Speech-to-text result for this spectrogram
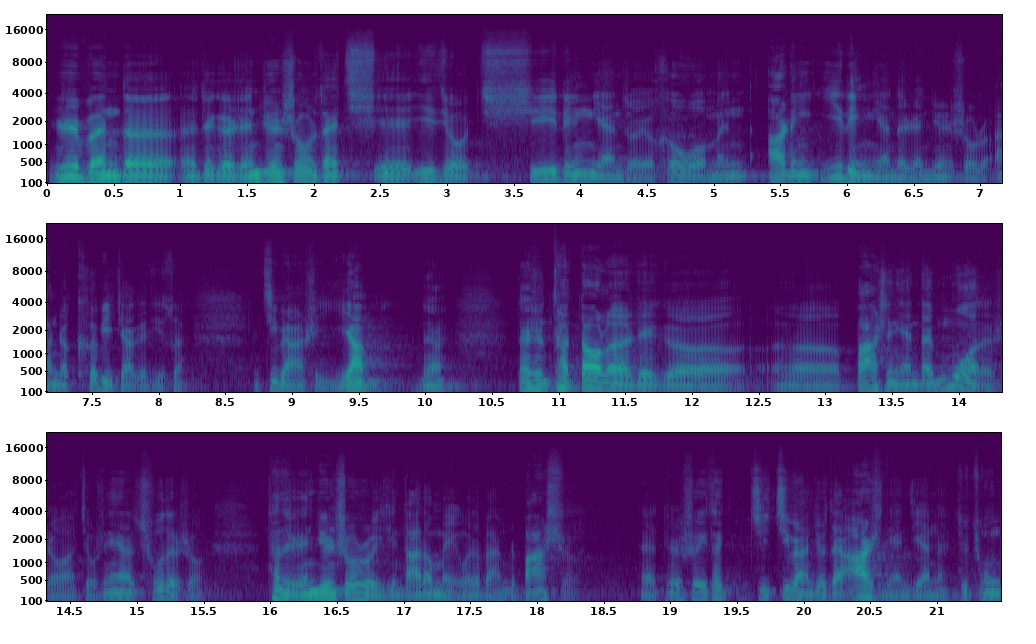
日本的呃这个人均收入在七一九七零年左右和我们二零一零年的人均收入按照可比价格计算，基本上是一样的，对吧？但是它到了这个呃八十年代末的时候啊，九十年代初的时候，它的人均收入已经达到美国的百分之八十了，呃，所以它基基本上就在二十年间呢，就从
